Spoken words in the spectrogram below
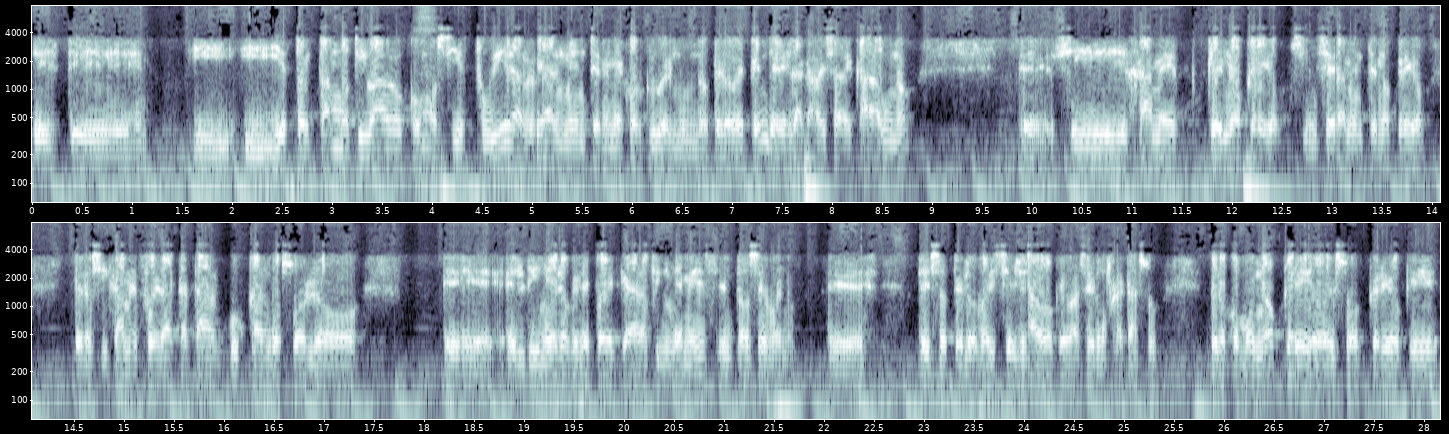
este, estoy tan motivado como si estuviera realmente en el mejor club del mundo, pero depende de la cabeza de cada uno. Eh, si James, que no creo, sinceramente no creo, pero si James fuera a Qatar buscando solo eh, el dinero que le puede quedar a fin de mes, entonces, bueno, eh, eso te lo doy sellado que va a ser un fracaso. Pero como no creo eso, creo que,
